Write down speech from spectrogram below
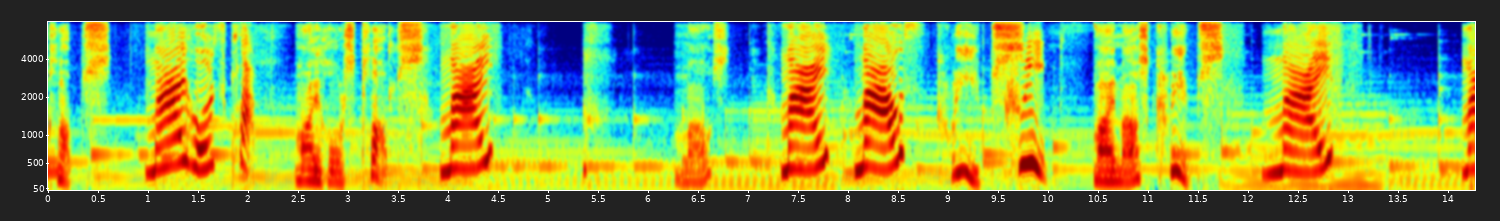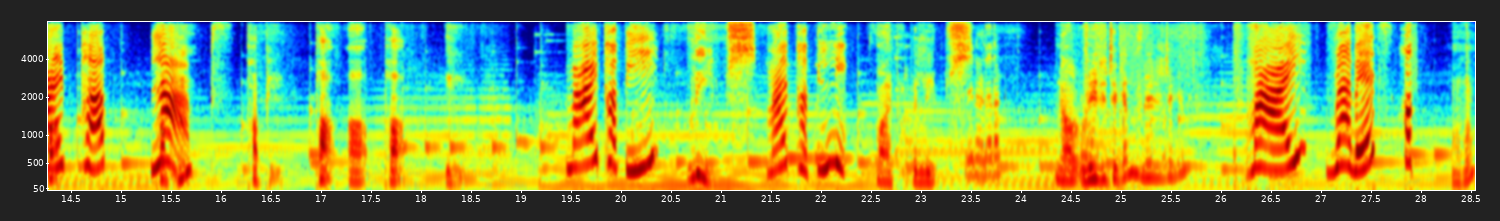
clops. My horse claps. My horse clops. My Mouse my mouse creeps. creeps. My mouse creeps. My my pup laps. Puppy. Pa a pa e. Puppy. Leaps. My puppy leaps. My puppy leaps. Now read it again. Read it again. My rabbits hop. Mhm.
